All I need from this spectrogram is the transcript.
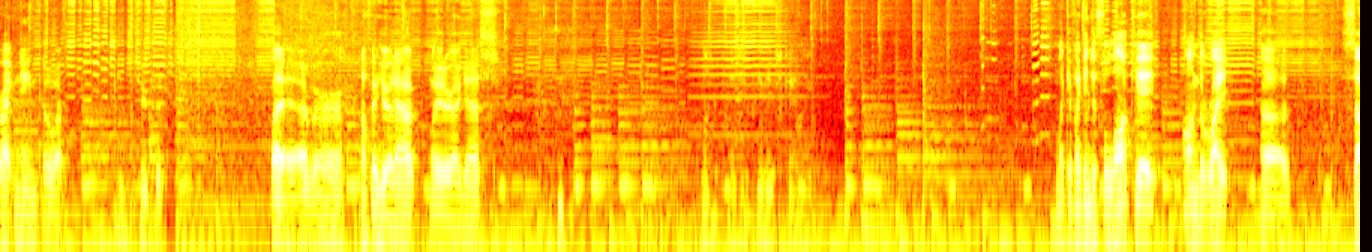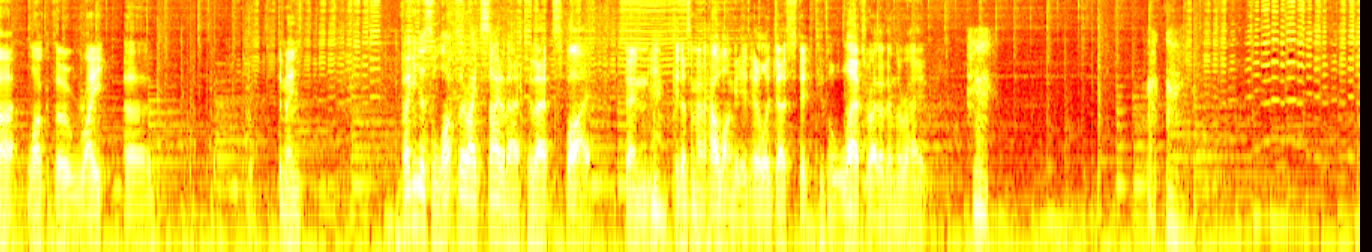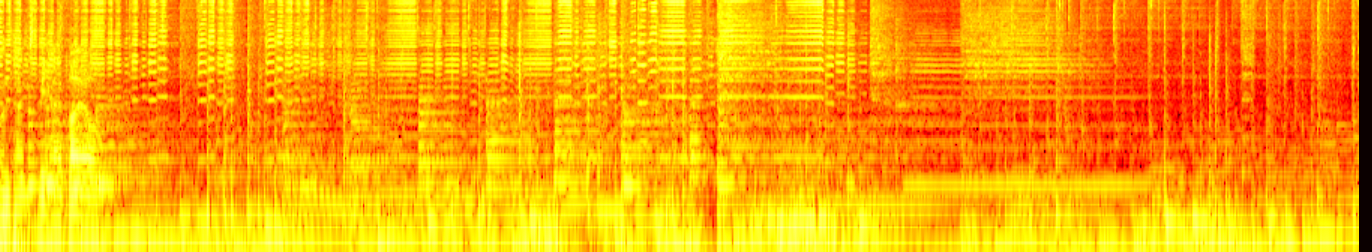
Right name go up the whatever. I'll figure it out later, I guess. Look, preview, preview scaling. Like if I can just lock it on the right uh side, lock the right uh dimension. If I can just lock the right side of that to that spot, then it, Hmm. it doesn't matter how long it is, it'll adjust it to the left rather than the right. Hmm. Fun times to be had by all.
